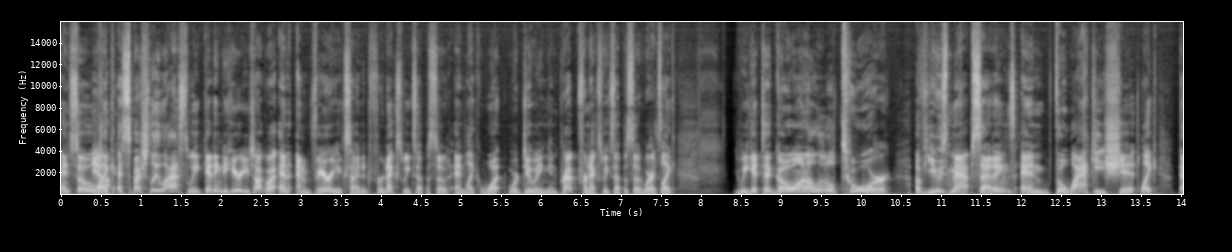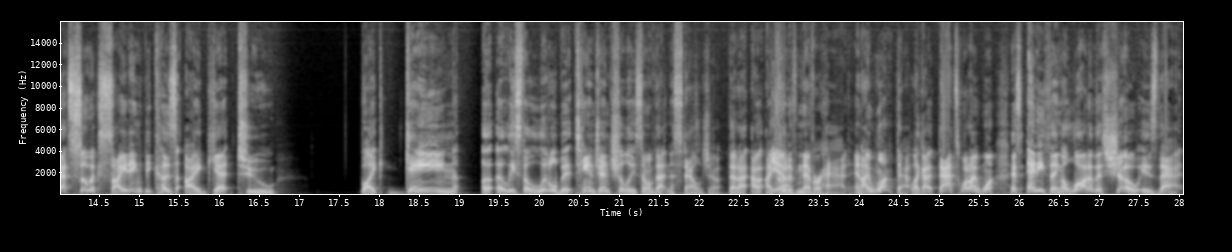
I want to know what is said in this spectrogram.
and so Yeah. like especially last week getting to hear you talk about and, and i'm very excited for next week's episode and like what we're doing in prep for next week's episode where it's like we get to go on a little tour of used map settings and the wacky shit like that's so exciting because i get to like gain a, at least a little bit tangentially some of that nostalgia that I, I, I Yeah. could have never had, and I want that. Like I, that's what I want. If anything, a lot of this show is that.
